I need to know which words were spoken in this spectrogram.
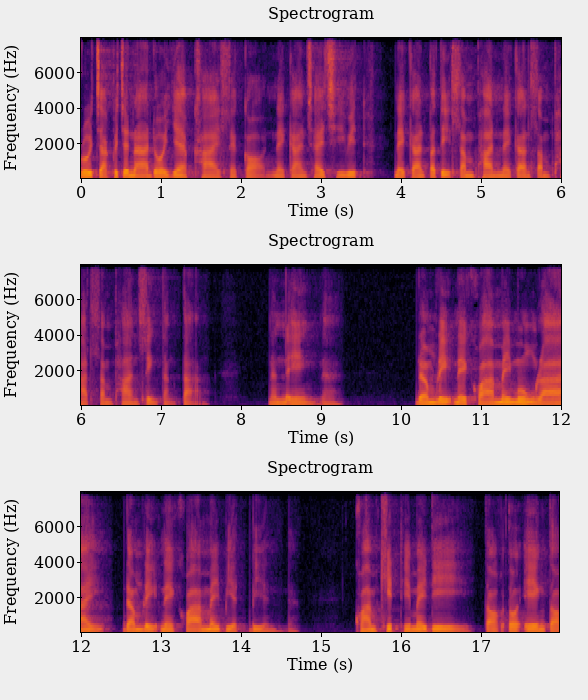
รู้จักพิจารณาโดยแยบคายเสียก่อนในการใช้ชีวิต ในการปฏิสัมพันธ์ ในการสัมผัสสัมพันธ์สิ่งต่างๆ นั่นเองนะดำริในความไม่มุ่งร้ายดำริในความไม่เบียดเบียนนะ ความคิดที่ไม่ดีต่อตัวเองต่อ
